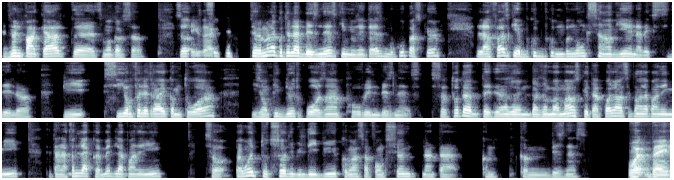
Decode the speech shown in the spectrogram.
Tu une pancarte, euh, c'est moi comme ça. C'est vraiment la côté de la business qui nous intéresse beaucoup parce que la phase qu'il y a beaucoup, beaucoup de monde qui s'en viennent avec cette idée-là. Puis si on fait le travail comme toi, ils ont pris deux, trois ans pour ouvrir une business. toi, tu étais dans un, dans un, moment où tu n'as pas lancé pendant la pandémie, tu es à la fin de la comète de la pandémie. Ça, Parle-moi de tout ça depuis le début, comment ça fonctionne dans ta, comme, comme business? Ouais, ben,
